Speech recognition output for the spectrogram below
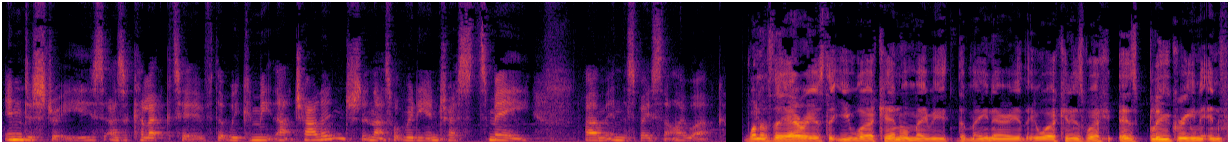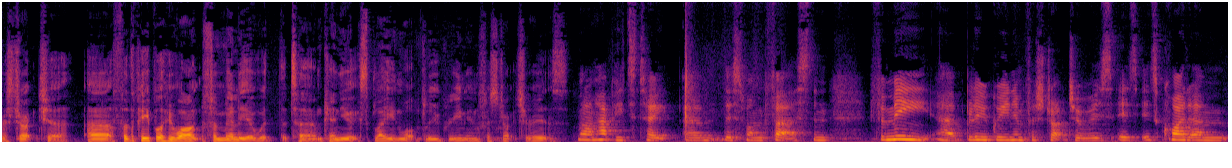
industries as a collective that we can meet that challenge, and that's what really interests me um, in the space that I work. One of the areas that you work in, or maybe the main area that you work in, is work is blue green infrastructure. Uh, for the people who aren't familiar with the term, can you explain what blue green infrastructure is? Well, I'm happy to take um, this one first. And for me, uh, blue green infrastructure is it's, it's quite um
